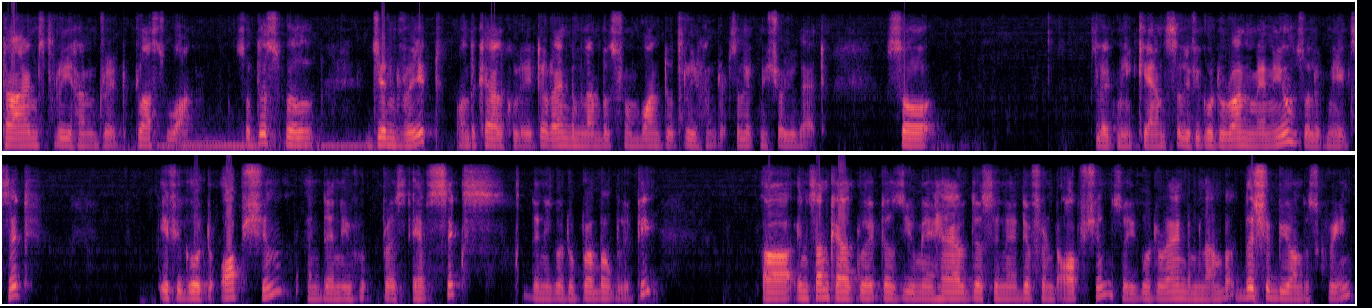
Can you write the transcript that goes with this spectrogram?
times 300 plus 1. So this will generate on the calculator random numbers from 1 to 300. So let me show you that. So let me cancel. If you go to run menu, so let me exit. If you go to option and then you press F6, then you go to probability. Uh, in some calculators you may have this in a different option. So you go to random number. This should be on the screen.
